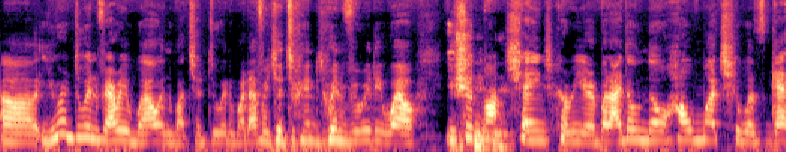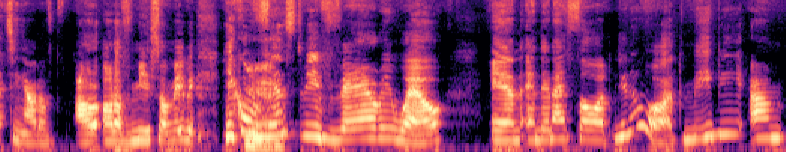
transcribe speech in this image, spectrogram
uh, "You are doing very well in what you're doing. Whatever you're doing, doing really well. You should not change career." But I don't know how much he was getting out of out, out of me. So maybe he convinced yeah. me very well. And and then I thought, you know what? Maybe um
